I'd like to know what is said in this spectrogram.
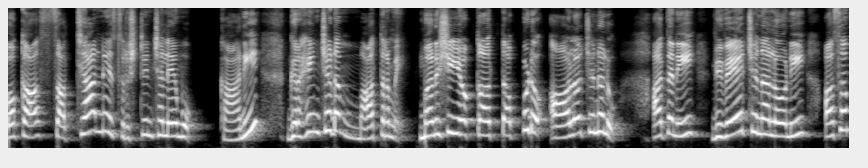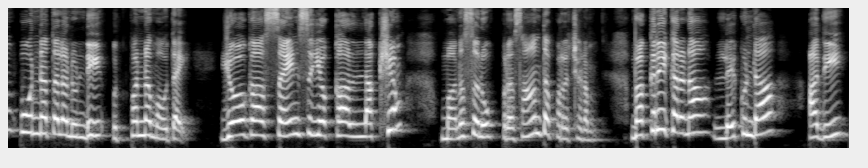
ఒక సత్యాన్ని సృష్టించలేము కానీ గ్రహించడం మాత్రమే. మనిషి యొక్క తప్పుడు ఆలోచనలు అతని వివేచనలోని అసంపూర్ణతల నుండి ఉత్పన్నమవుతాయి. యోగా సైన్స్ యొక్క లక్ష్యం మనసును ప్రశాంతపరచడం. వక్రీకరణ లేకుండా అది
